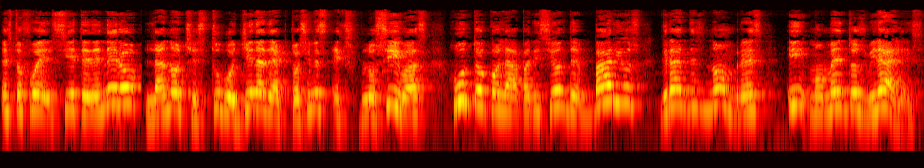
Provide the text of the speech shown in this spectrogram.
Esto fue el 7 de enero. La noche estuvo llena de actuaciones explosivas junto con la aparición de varios grandes nombres y momentos virales.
